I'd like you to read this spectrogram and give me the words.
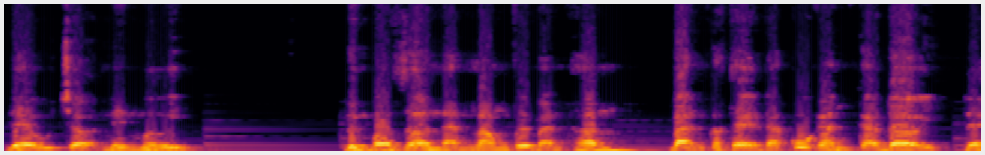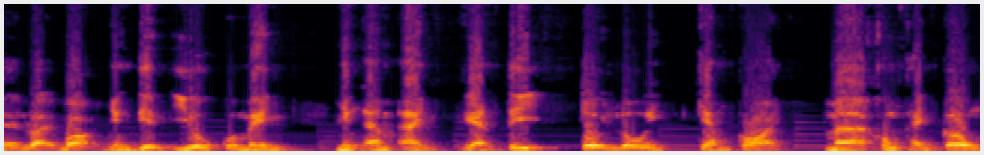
đều trở nên mới. Đừng bao giờ nản lòng về bản thân. Bạn có thể đã cố gắng cả đời Để loại bỏ những điểm yếu của mình Những ám ảnh, ghen tị, tội lỗi, kém cỏi Mà không thành công.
